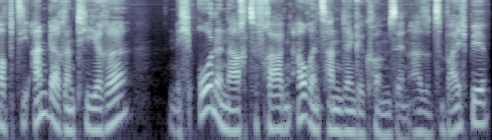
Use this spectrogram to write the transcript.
ob die anderen Tiere nicht ohne nachzufragen auch ins Handeln gekommen sind. Also zum Beispiel,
